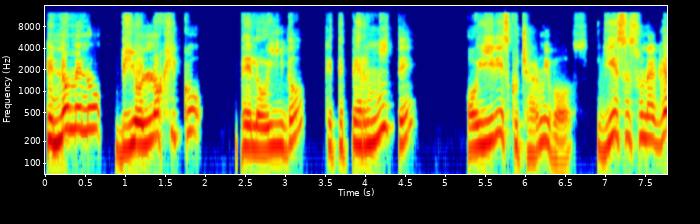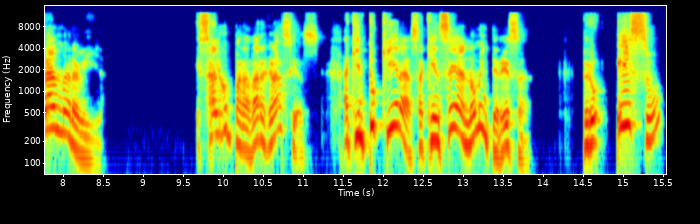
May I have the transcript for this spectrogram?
fenómeno biológico del oído que te permite oír y escuchar mi voz. Y eso es una gran maravilla. Es algo para dar gracias. A quien tú quieras, a quien sea, no me interesa. Pero eso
